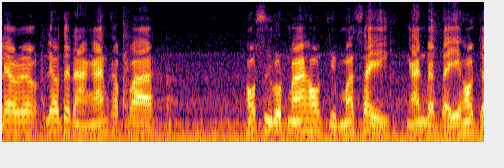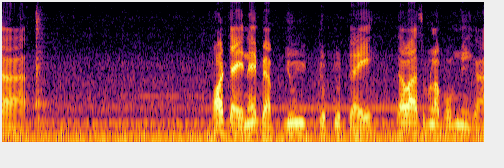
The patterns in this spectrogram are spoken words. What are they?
แล้วแล้วแล้วแต่หนางานครับว่าเขาซื้อรถมาเขาจิมาใส่งานแบบใดเขาจะพอใจในแบบอยู่จุดจุดใดแต่ว่าสำหรับผมนี่ก็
